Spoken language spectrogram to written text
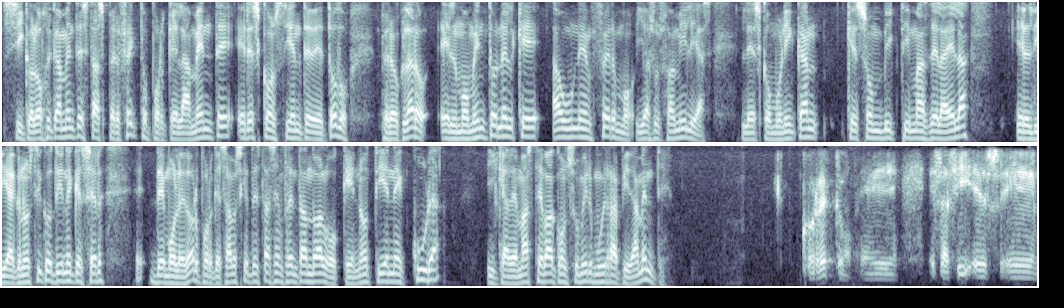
psicológicamente estás perfecto porque la mente eres consciente de todo. Pero claro, el momento en el que a un enfermo y a sus familias les comunican que son víctimas de la ELA, el diagnóstico tiene que ser eh, demoledor porque sabes que te estás enfrentando a algo que no tiene cura y que además te va a consumir muy rápidamente. Correcto, eh, es así. Es eh,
